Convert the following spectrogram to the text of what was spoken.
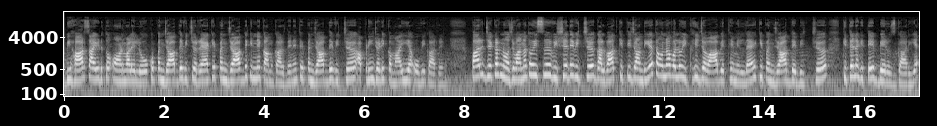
ਬਿਹਾਰ ਸਾਈਡ ਤੋਂ ਆਉਣ ਵਾਲੇ ਲੋਕ ਉਹ ਪੰਜਾਬ ਦੇ ਵਿੱਚ ਰਹਿ ਕੇ ਪੰਜਾਬ ਦੇ ਕਿੰਨੇ ਕੰਮ ਕਰਦੇ ਨੇ ਤੇ ਪੰਜਾਬ ਦੇ ਵਿੱਚ ਆਪਣੀ ਜਿਹੜੀ ਕਮਾਈ ਆ ਉਹ ਵੀ ਕਰ ਰਹੇ ਨੇ। ਪਰ ਜੇਕਰ ਨੌਜਵਾਨਾਂ ਤੋਂ ਇਸ ਵਿਸ਼ੇ ਦੇ ਵਿੱਚ ਗੱਲਬਾਤ ਕੀਤੀ ਜਾਂਦੀ ਹੈ, ਤਾਂ ਉਹਨਾਂ ਵੱਲੋਂ ਇੱਕ ਹੀ ਜਵਾਬ ਇੱਥੇ ਮਿਲਦਾ ਹੈ ਕਿ ਪੰਜਾਬ ਦੇ ਵਿੱਚ ਕਿਤੇ ਨਾ ਕਿਤੇ ਬੇਰੁਜ਼ਗਾਰੀ ਹੈ।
